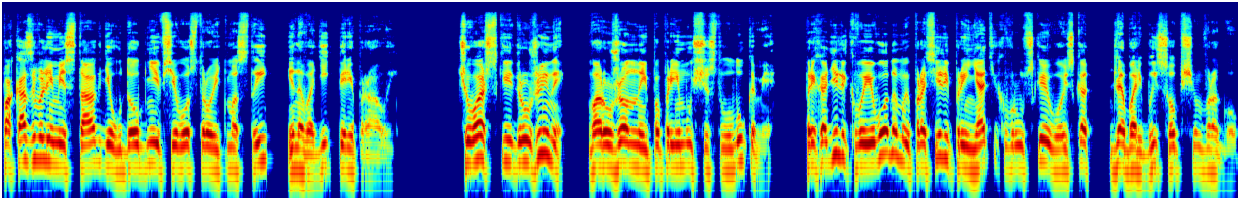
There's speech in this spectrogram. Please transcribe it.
показывали места, где удобнее всего строить мосты и наводить переправы. Чувашские дружины, вооруженные по преимуществу луками, приходили к воеводам и просили принять их в русское войско для борьбы с общим врагом.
